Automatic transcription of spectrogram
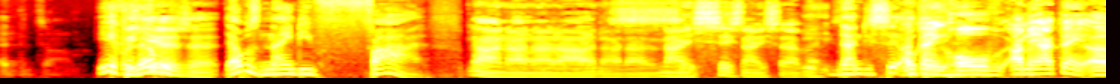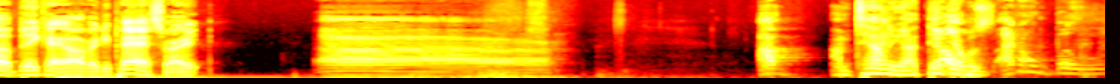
at the time. Yeah, because that was that? that was ninety five. No, no, No, no, no, no, no, no. 96. 96, 97. Ninety six. I think Hove. I mean, I think uh, Big had already passed, right? Uh, I I'm telling you, I think no, that was I don't believe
